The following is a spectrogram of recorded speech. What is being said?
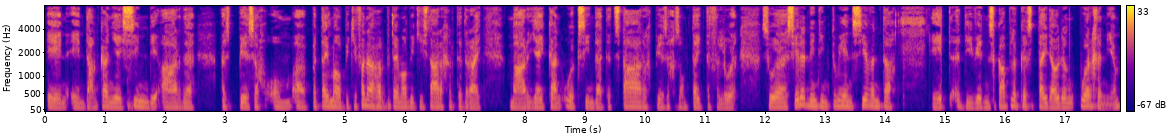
en en dan kan jy sien die aarde is besig om uh, partymal bietjie vinniger, partymal bietjie stadiger te draai, maar jy kan ook sien dat dit stadig besig is om tyd te verloor. So sedert 1972 het die wetenskaplike tydhouding oorgeneem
